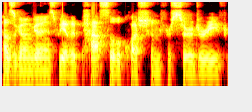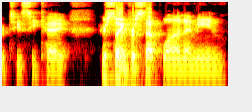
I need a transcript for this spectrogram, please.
How's it going, guys? We have a past little question for surgery for 2CK. If you're studying for step one, I mean,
